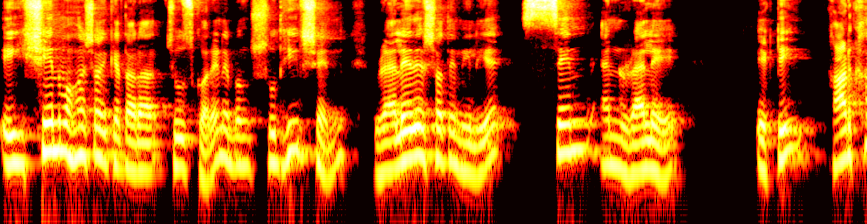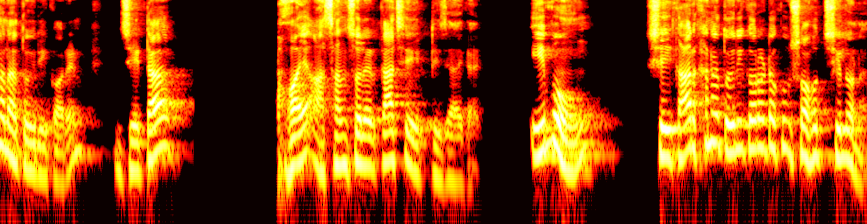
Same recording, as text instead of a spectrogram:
এই সেন মহাশয়কে তারা চুজ করেন এবং সুধীর সেন র্যালেদের সাথে মিলিয়ে সেন অ্যান্ড র্যালে একটি কারখানা তৈরি করেন, যেটা হয় আসানসোলের কাছে একটি জায়গায়। এবং সেই কারখানা তৈরি করাটা খুব সহজ ছিল না।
